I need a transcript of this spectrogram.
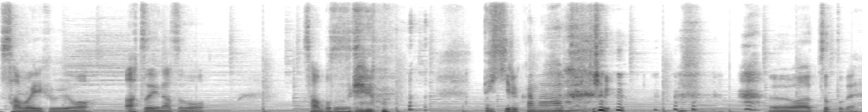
う。寒い冬も暑い夏も散歩続けよできるかな。う。うんまあちょっとね。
